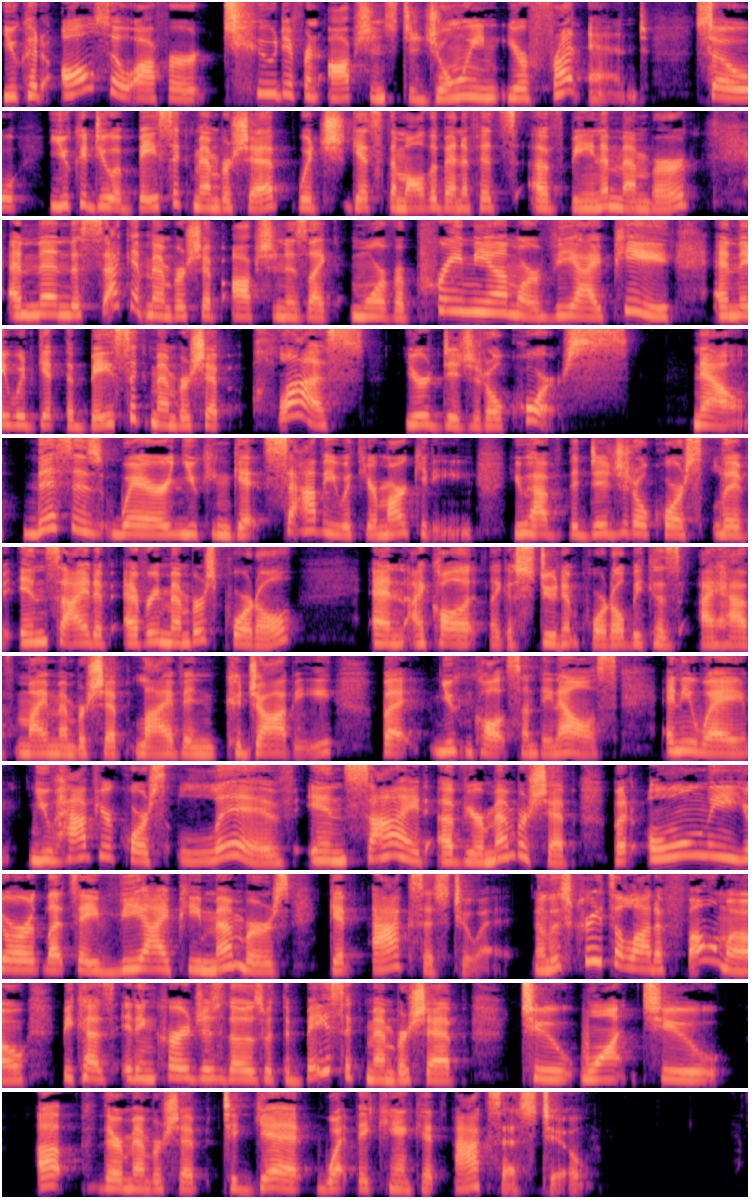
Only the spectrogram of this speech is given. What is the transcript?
You could also offer two different options to join your front end. So you could do a basic membership, which gets them all the benefits of being a member. And then the second membership option is like more of a premium or VIP, and they would get the basic membership plus your digital course. Now, this is where you can get savvy with your marketing. You have the digital course live inside of every member's portal. And I call it like a student portal because I have my membership live in Kajabi, but you can call it something else. Anyway, you have your course live inside of your membership, but only your, let's say, VIP members get access to it. Now, this creates a lot of FOMO because it encourages those with the basic membership to want to up their membership to get what they can't get access to.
